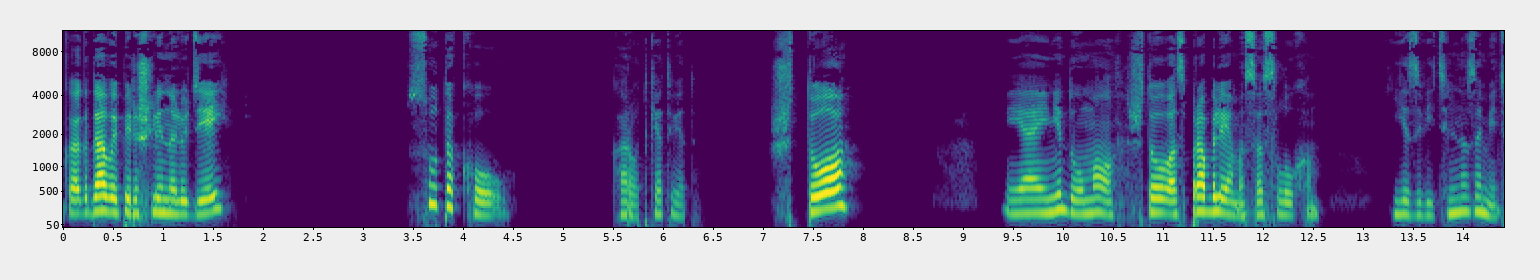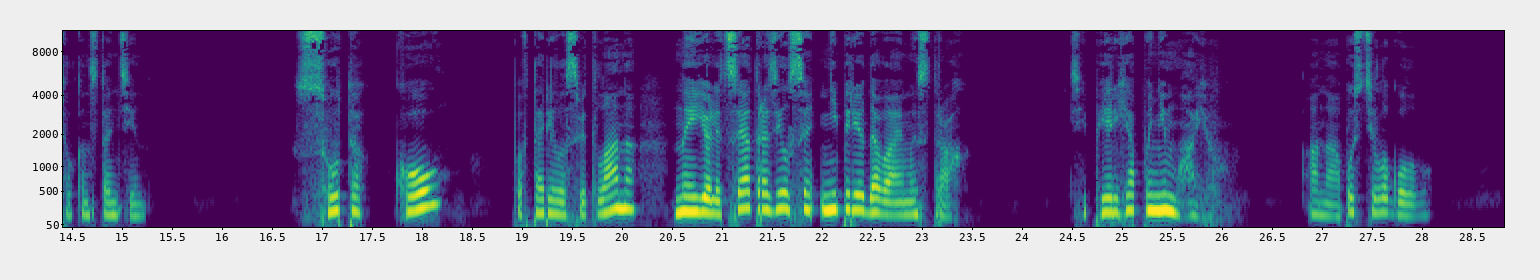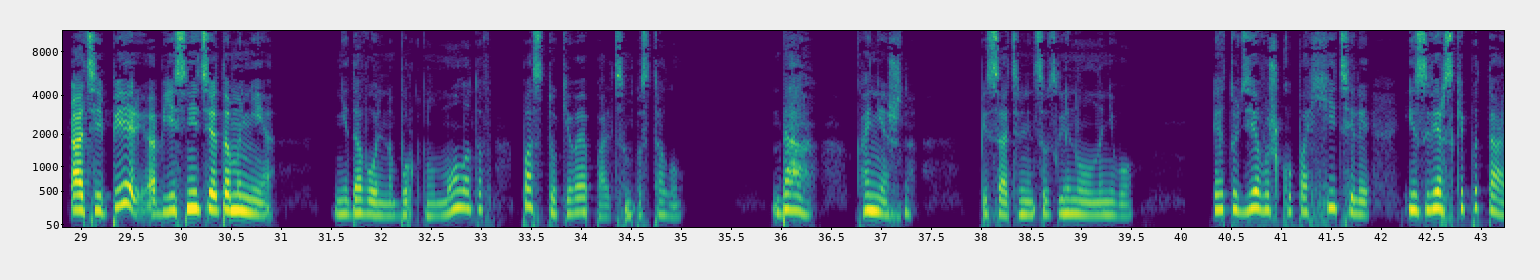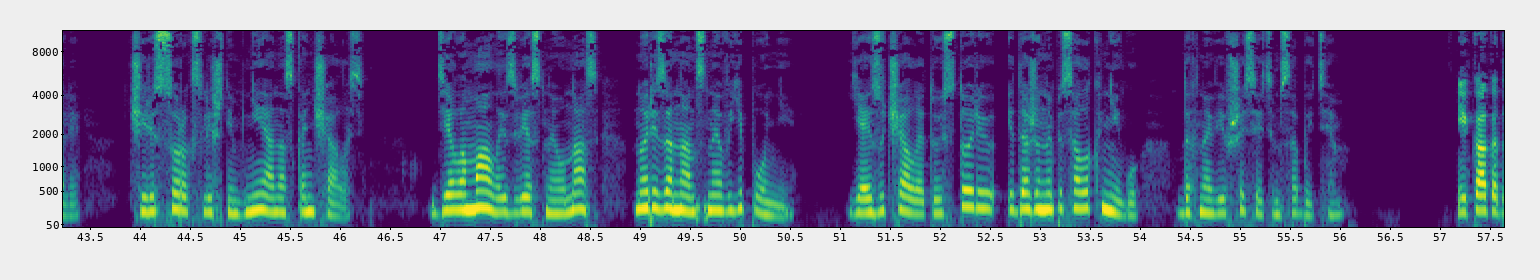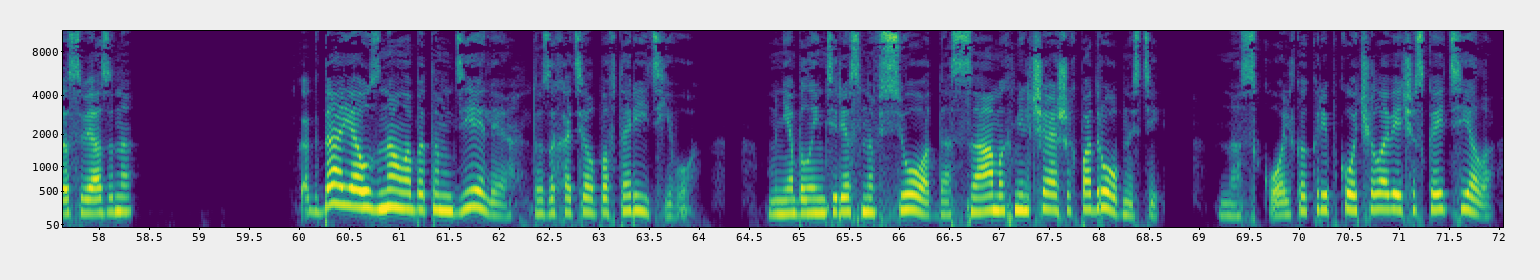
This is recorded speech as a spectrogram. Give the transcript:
когда вы перешли на людей? — Сутакоу. Короткий ответ. — Что? «Я и не думал, что у вас проблемы со слухом», — язвительно заметил Константин. «Сута Коу?» — повторила Светлана. На ее лице отразился непередаваемый страх. «Теперь я понимаю». Она опустила голову. «А теперь объясните это мне!» — недовольно буркнул Молотов, постукивая пальцем по столу. «Да, конечно», Писательница взглянула на него. Эту девушку похитили и зверски пытали. Через сорок с лишним дней она скончалась. Дело мало известное у нас, но резонансное в Японии. Я изучала эту историю и даже написала книгу, вдохновившись этим событием. И как это связано? Когда я узнал об этом деле, то захотел повторить его. Мне было интересно все, до самых мельчайших подробностей. Насколько крепко человеческое тело?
